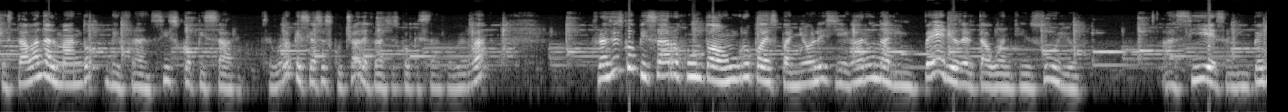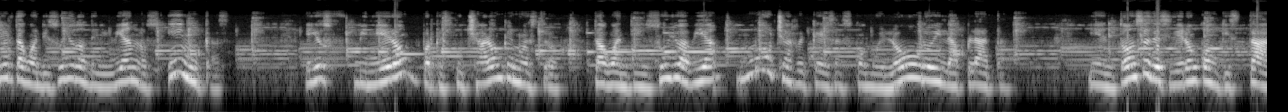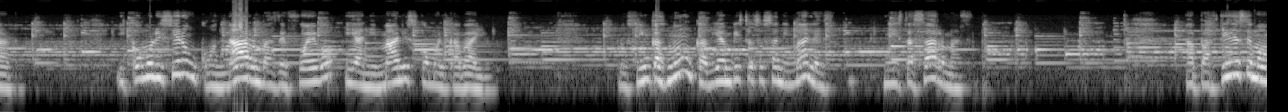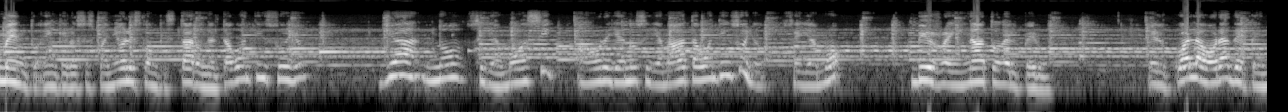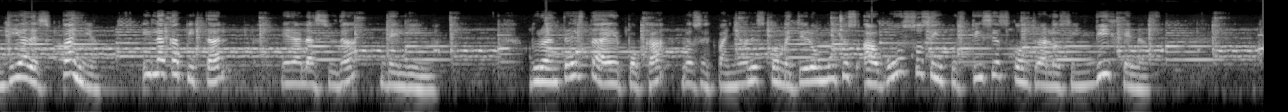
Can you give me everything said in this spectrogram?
estaban al mando de Francisco Pizarro. Seguro que sí has escuchado de Francisco Pizarro, ¿verdad? Francisco Pizarro junto a un grupo de españoles llegaron al imperio del Tahuantinsuyo. Así es, al imperio del Tahuantinsuyo donde vivían los incas. Ellos vinieron porque escucharon que en nuestro Tahuantinsuyo había muchas riquezas como el oro y la plata. Y entonces decidieron conquistar. ¿Y cómo lo hicieron? Con armas de fuego y animales como el caballo. Los incas nunca habían visto esos animales ni estas armas. A partir de ese momento en que los españoles conquistaron el Tahuantinsuyo, ya no se llamó así, ahora ya no se llamaba Tahuantinsuyo, se llamó Virreinato del Perú, el cual ahora dependía de España y la capital era la ciudad de Lima. Durante esta época, los españoles cometieron muchos abusos e injusticias contra los indígenas.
